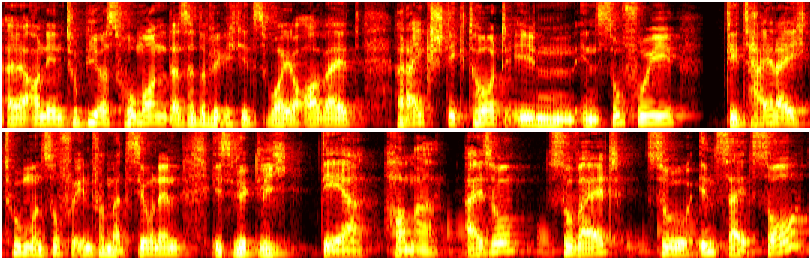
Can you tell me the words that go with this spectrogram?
äh, an den Tobias Hohmann, dass er da wirklich die zwei Jahre Arbeit reingesteckt hat in, in so viel Detailreichtum und so viel Informationen ist wirklich der Hammer. Also, soweit zu Inside Saw.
